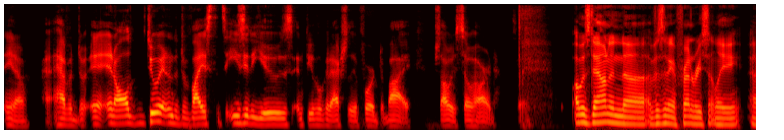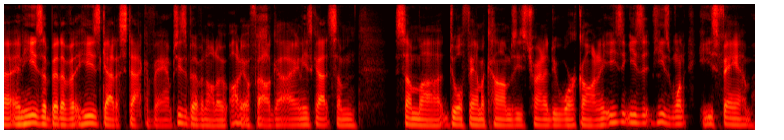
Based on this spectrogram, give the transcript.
you know have a and all do it in a device that's easy to use and people could actually afford to buy, which is always so hard. So. I was down and uh, visiting a friend recently, uh, and he's a bit of a he's got a stack of amps. He's a bit of an audio audiophile guy, and he's got some some uh, dual Famicoms he's trying to do work on. He's he's he's one he's fam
